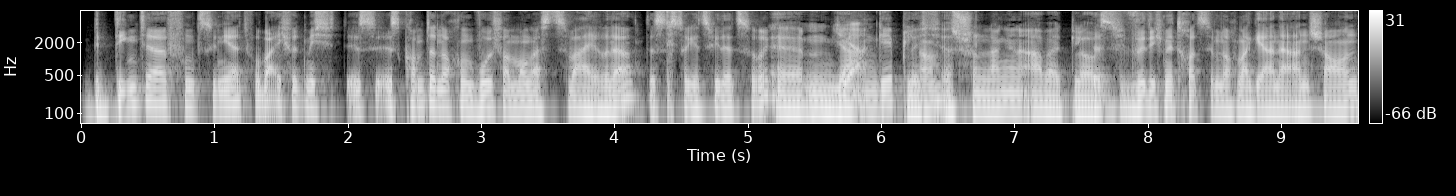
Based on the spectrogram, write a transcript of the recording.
bedingter funktioniert. Wobei ich würde mich, es, es kommt da noch ein Wolf Among Us 2, oder? Das ist doch jetzt wieder zurück. Ähm, ja, ja, angeblich. Ja. Das ist schon lange in Arbeit, glaube ich. Das würde ich mir trotzdem noch mal gerne anschauen.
